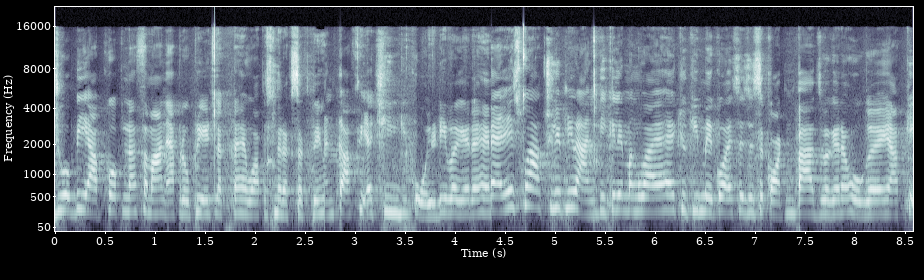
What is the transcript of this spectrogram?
जो भी आपको अपना सामान अप्रोप्रिएट लगता है, वो आप इसमें रख सकते हो. एंड काफ़ी अच्छी इनकी क्वालिटी वगैरह है. मैंने इसको एक्चुअली अपनी वैनिटी के लिए मंगवाया है, क्योंकि मेरे को ऐसे जैसे कॉटन पैड्स वगैरह हो गए आपके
